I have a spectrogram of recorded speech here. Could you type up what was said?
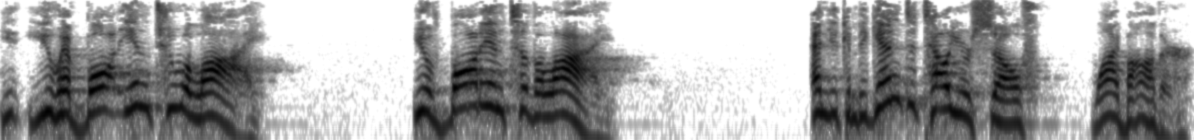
you, you have bought into a lie, you have bought into the lie, and you can begin to tell yourself, why bother?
